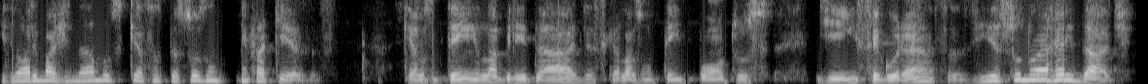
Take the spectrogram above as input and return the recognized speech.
E nós imaginamos que essas pessoas não têm fraquezas, que elas não têm labilidades, que elas não têm pontos de inseguranças, e isso não é realidade.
